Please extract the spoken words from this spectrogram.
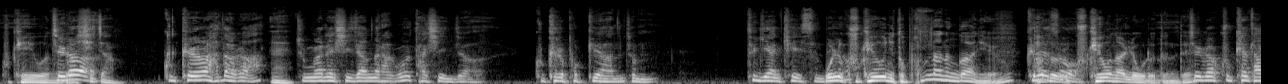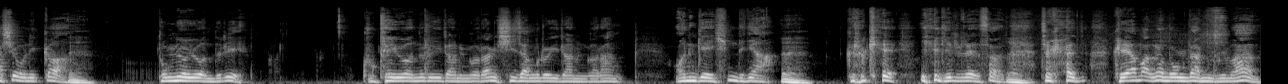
국회의원과 제가 시장. 국회의원 하다가 네. 중간에 시장을 하고 다시 이제 국회로 복귀한 좀 특이한 케이스인데 원래 국회의원이 더 폼나는 거 아니에요? 그래서 국회의원 하려고 그러던데. 제가 국회 다시 오니까 네. 동료 의원들이 국회의원으로 일하는 거랑 시장으로 일하는 거랑 어느 게 힘드냐. 네. 그렇게 얘기를 해서 네. 제가 그야말로 농담이지만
